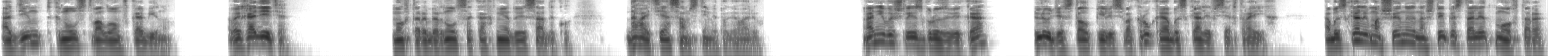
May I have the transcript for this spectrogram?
Один ткнул стволом в кабину. «Выходите!» Мохтар обернулся к Ахмеду и Садыку. «Давайте я сам с ними поговорю». Они вышли из грузовика, люди столпились вокруг и обыскали всех троих. Обыскали машину и нашли пистолет Мохтара.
